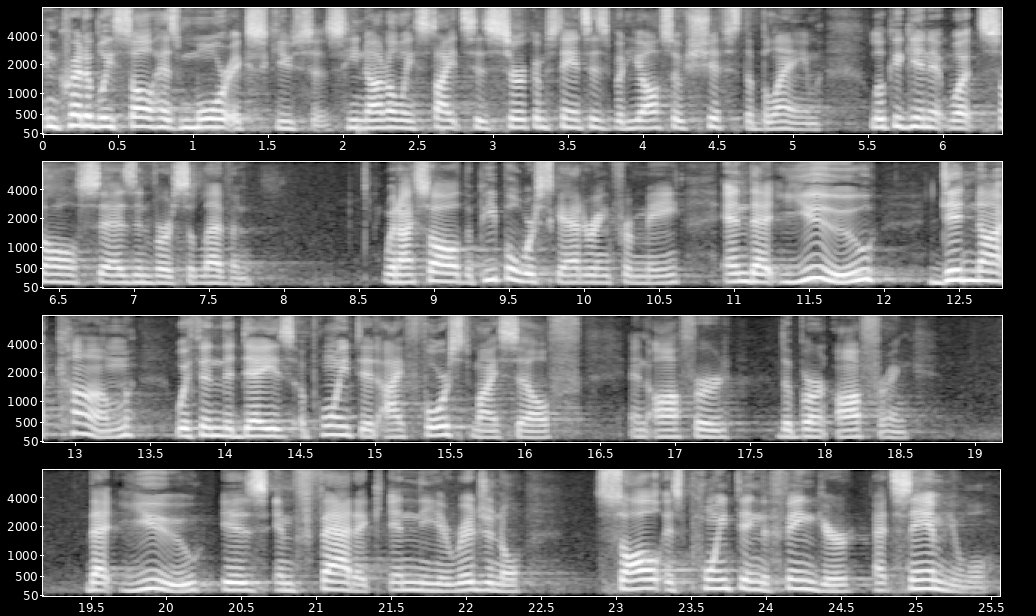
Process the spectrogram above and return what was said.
Incredibly, Saul has more excuses. He not only cites his circumstances, but he also shifts the blame. Look again at what Saul says in verse 11 when I saw the people were scattering from me, and that you did not come within the days appointed, I forced myself and offered the burnt offering. That you is emphatic in the original. Saul is pointing the finger at Samuel.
